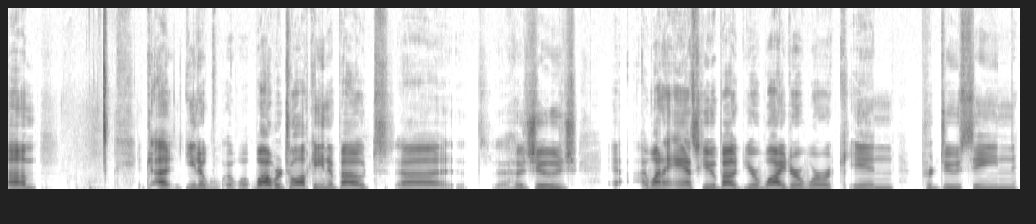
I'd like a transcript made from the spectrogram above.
um, uh, you know, while we're talking about uh, Hajooj, I want to ask you about your wider work in producing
